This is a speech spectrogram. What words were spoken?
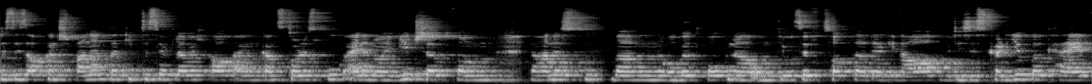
das ist auch ganz spannend. Da gibt es ja, glaube ich, auch ein ganz tolles Buch, Eine neue Wirtschaft von Johannes Gutmann, Robert Rogner und Josef Zotter, der genau auch über diese Skalierbarkeit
